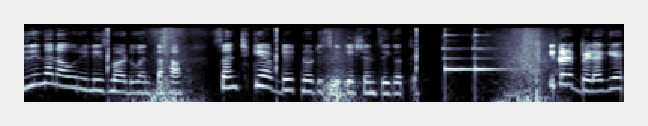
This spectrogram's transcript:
ಇದರಿಂದ ನಾವು ರಿಲೀಸ್ ಮಾಡುವಂತಹ ಸಂಚಿಕೆ ಅಪ್ಡೇಟ್ ನೋಟಿಫಿಕೇಶನ್ ಸಿಗುತ್ತೆ. ಈ ಕಡೆ ಬೆಳಗ್ಗೆ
